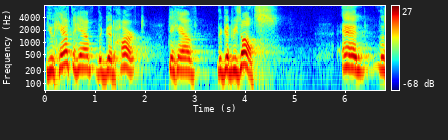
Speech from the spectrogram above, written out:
You have to have the good heart to have the good results. And the,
